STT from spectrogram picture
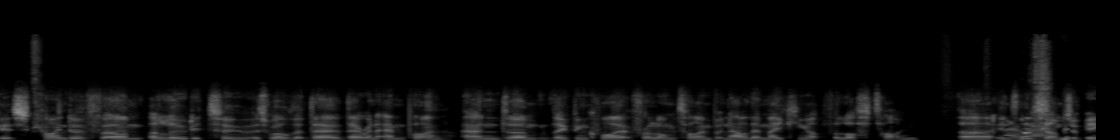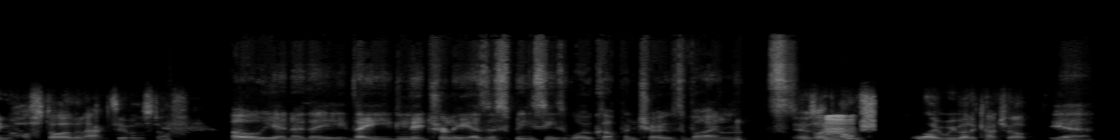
it's kind of um, alluded to as well that they're they're an empire and um, they've been quiet for a long time, but now they're making up for lost time uh, in, Oh, in right. terms of being hostile and active and stuff. Oh yeah, no, they they literally as a species woke up and chose violence. It was like, Hmm. oh, shit, late, we better catch up. Yeah.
